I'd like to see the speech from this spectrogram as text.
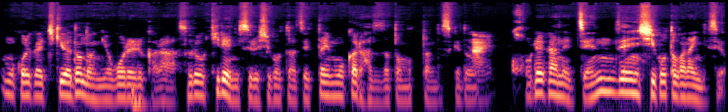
もうこれから地球はどんどん汚れるから、それをきれいにする仕事は絶対儲かるはずだと思ったんですけど、あ、はい。これがね、全然仕事がないんですよ。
